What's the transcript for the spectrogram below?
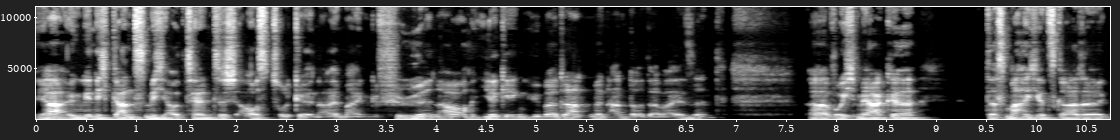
ja, irgendwie nicht ganz mich authentisch ausdrücke in all meinen Gefühlen auch, ihr gegenüber dann, wenn andere dabei sind, äh, wo ich merke, das mache ich jetzt gerade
